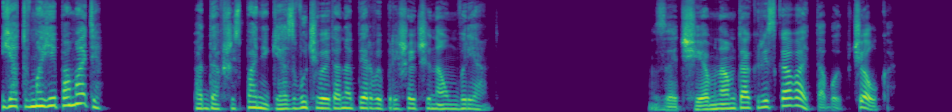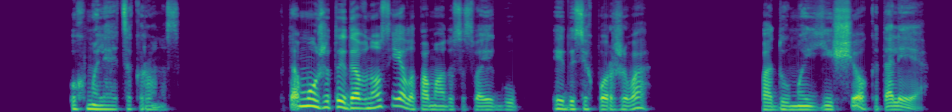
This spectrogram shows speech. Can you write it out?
«Яд в моей помаде?» Поддавшись панике, озвучивает она первый пришедший на ум вариант. «Зачем нам так рисковать тобой, пчелка? ухмыляется Кронос. «К тому же ты давно съела помаду со своих губ и до сих пор жива. Подумай еще, Каталея».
